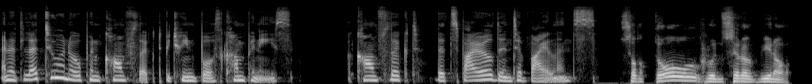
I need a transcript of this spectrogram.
and it led to an open conflict between both companies, a conflict that spiraled into violence. So Dole would sort of, you know,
